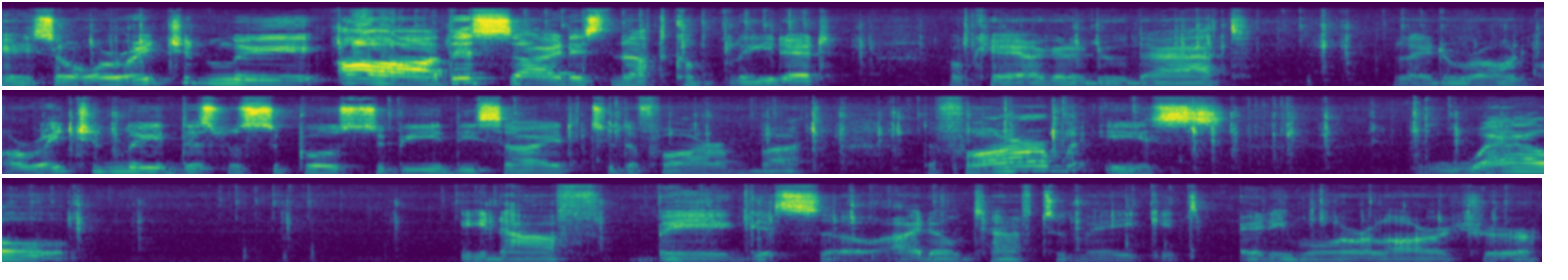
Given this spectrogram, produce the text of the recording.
Okay, so originally... Ah, this side is not completed. Okay, I gotta do that later on. Originally, this was supposed to be the side to the farm, but the farm is well enough big, so I don't have to make it any more larger.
